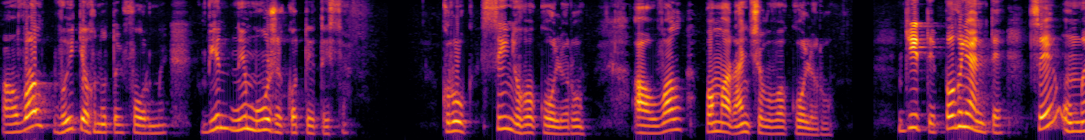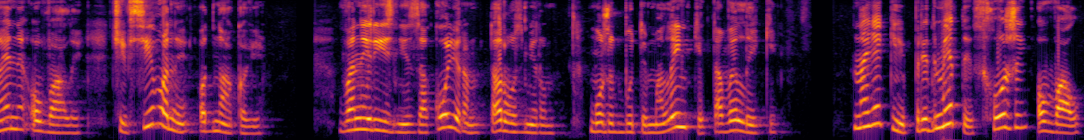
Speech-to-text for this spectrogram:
а овал витягнутої форми він не може котитися. Круг синього кольору, а овал помаранчевого кольору. Діти, погляньте, це у мене овали. Чи всі вони однакові? Вони різні за кольором та розміром, можуть бути маленькі та великі. На які предмети схожий овал?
